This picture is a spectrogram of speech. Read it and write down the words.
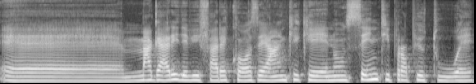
eh, magari devi fare cose anche che non senti proprio tue.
